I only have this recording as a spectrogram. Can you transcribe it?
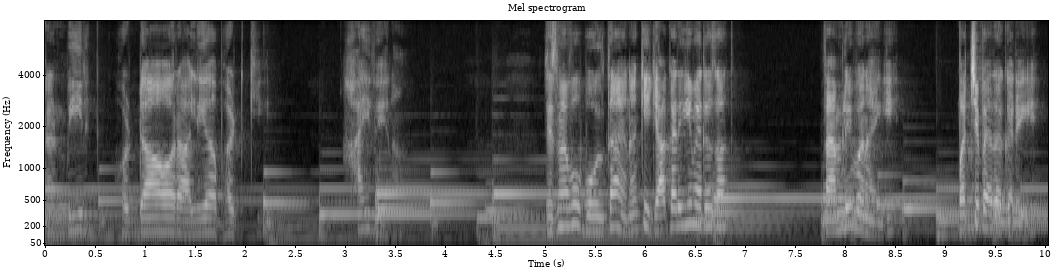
रणबीर हुड्डा और आलिया भट्ट की हाईवे ना। जिसमें वो बोलता है ना कि क्या करेगी मेरे साथ? फैमिली बनाएगी, बच्चे पैदा करेगी।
